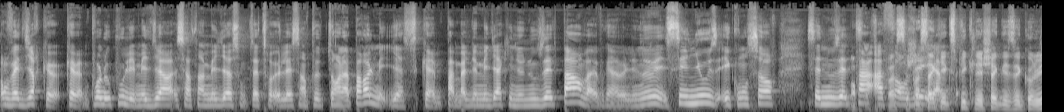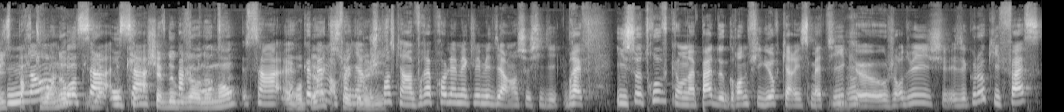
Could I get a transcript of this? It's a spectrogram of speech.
on va dire que quand même, pour le coup, les médias, certains médias sont peut-être laissent un peu de temps à la parole, mais il y a quand même pas mal de médias qui ne nous aident pas. On va quand même les nommer. CNews et consorts, ça ne nous aide pas à forger. C'est pas ça qui explique l'échec des écologistes partout en Europe. il n'y a aucun chef de gouvernement ça, européen qui soit écologiste. Je pense qu'il y a un vrai problème avec les médias, hein, ceci dit. Bref, il se trouve qu'on n'a pas de grandes figures charismatiques mhm. euh, aujourd'hui chez les écolos qui fassent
